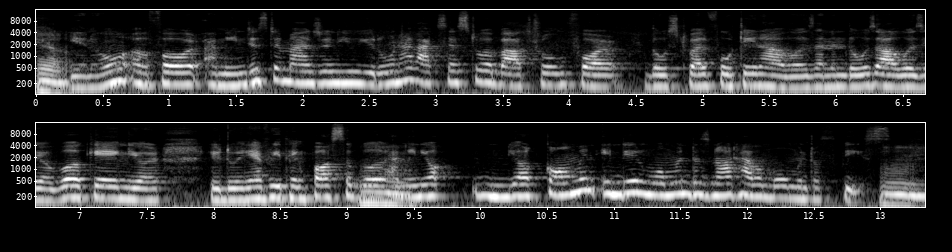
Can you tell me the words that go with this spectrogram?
You know, uh, for I mean, just imagine you you don't have access to a bathroom for those 12, 14 hours, and in those hours you're working, you're you're doing everything possible. Hmm. I mean, your your common Indian woman does not have a moment of peace. Hmm.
